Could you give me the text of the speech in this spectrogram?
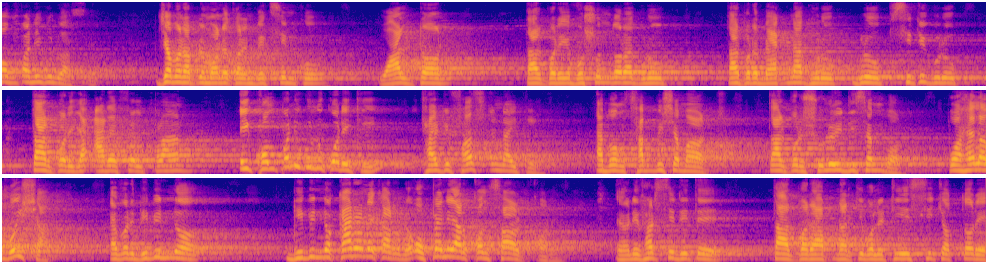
কোম্পানিগুলো আছে, যেমন আপনি মনে করেন বেক্সিমকো, ওয়ালটন, তারপরে বসুন্ধরা গ্রুপ, তারপরে ম্যাগনা গ্রুপ গ্রুপ, সিটি গ্রুপ, তারপরে আর এফ এল প্রাণ। এই কোম্পানিগুলো করে কি? থার্টি ফার্স্ট নাইটে এবং ছাব্বিশে মার্চ, তারপরে ষোলোই ডিসেম্বর, পহেলা বৈশাখ, এবারে বিভিন্ন বিভিন্ন কারণে কারণে ওপেন এয়ার কনসার্ট করে। ইউনিভার্সিটিতে, তারপরে আপনার কি বলে টিএসসি চত্বরে,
